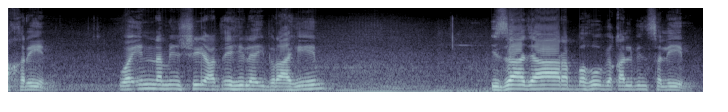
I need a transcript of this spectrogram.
आखरीन व इन मिन शियतिहि ल इब्राहीम इज़ा जा रब्बहू बक़ल्बिन सलीम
